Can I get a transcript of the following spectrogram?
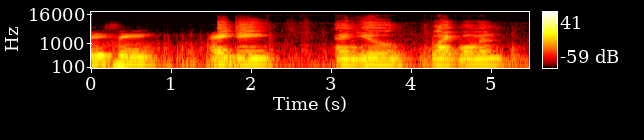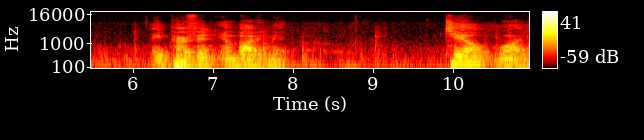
BC AD and you, black woman, a perfect embodiment. Till 1.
